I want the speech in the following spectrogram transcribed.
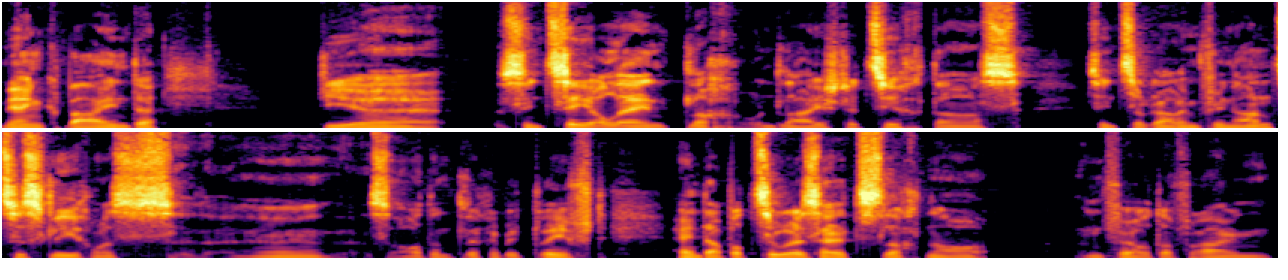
Wir haben Gemeinden, die sind sehr ländlich und leisten sich das sind sogar im Finanzausgleich, was äh, das Ordentliche betrifft, haben aber zusätzlich noch einen Förderverein.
